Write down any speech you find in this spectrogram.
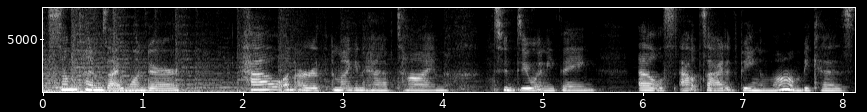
in. Sometimes I wonder how on earth am I going to have time to do anything? else outside of being a mom because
